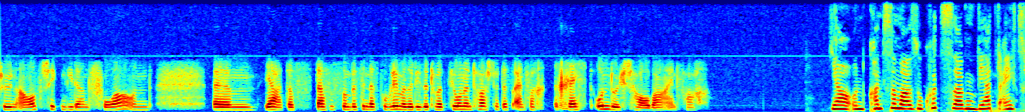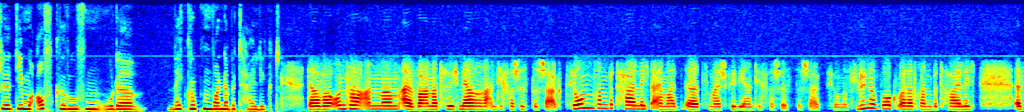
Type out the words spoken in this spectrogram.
schön aus, schicken die dann vor und ähm, ja, das, das ist so ein bisschen das Problem. Also die Situation in Torstedt ist einfach recht undurchschaubar einfach. Ja, und kannst du mal so kurz sagen, wer hat eigentlich zu der Demo aufgerufen oder welche Gruppen waren da beteiligt? Da war unter anderem, äh, waren natürlich mehrere antifaschistische Aktionen dran beteiligt. Einmal äh, zum Beispiel die antifaschistische Aktion aus Lüneburg war daran beteiligt. Es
